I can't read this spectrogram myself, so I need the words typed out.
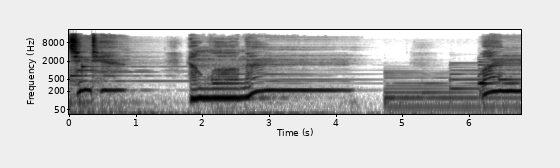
今天，让我们完。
